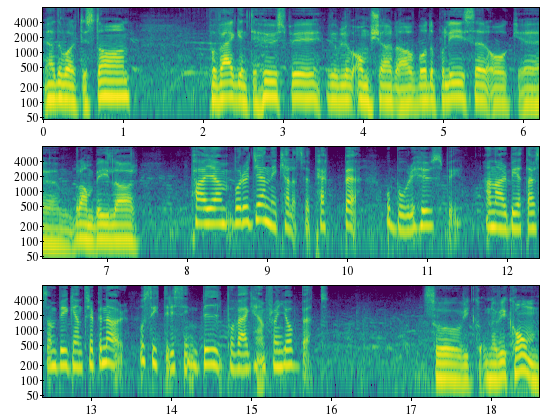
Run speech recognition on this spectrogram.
Jag hade varit i stan, på vägen till Husby. Vi blev omkörda av både poliser och eh, brandbilar. Payam Borogeni kallas för Peppe och bor i Husby. Han arbetar som byggentreprenör och sitter i sin bil på väg hem från jobbet. Så vi, när vi kom,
